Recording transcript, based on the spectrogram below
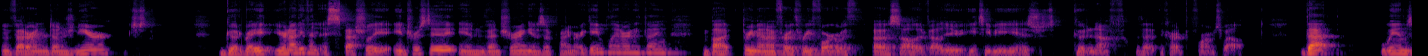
Veteran Dungeoneer, just good rate. You're not even especially interested in venturing as a primary game plan or anything, but three mana for a 3 4 with a solid value ETB is just good enough that the card performs well. That wins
